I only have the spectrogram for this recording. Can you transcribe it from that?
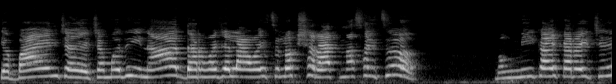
त्या बायांच्या याच्यामध्ये ना दरवाजा लावायचं लक्ष राहत नसायचं. मग मी काय करायचे?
